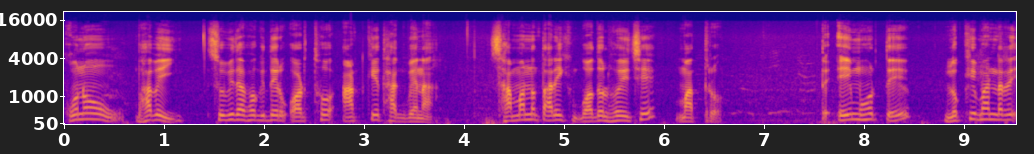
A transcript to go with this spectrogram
কোনোভাবেই সুবিধাভোগীদের অর্থ আটকে থাকবে না। সামান্য তারিখ বদল হয়েছে মাত্র। তো এই মুহূর্তে লক্ষ্মী ভাণ্ডারের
